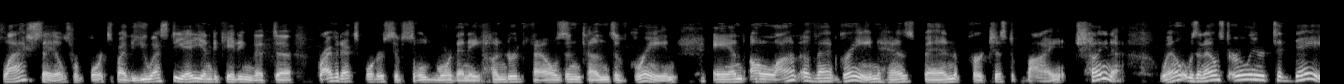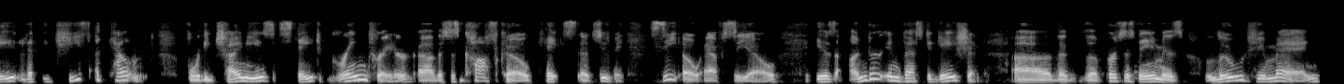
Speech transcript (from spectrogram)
flash sales reports by the USDA indicating that uh, private exporters have sold more than 100,000 tons of grain, and a lot of that grain has been purchased by China. Well, it was announced earlier today that the chief accountant for the Chinese state grain trader, uh, this is COFCO, K, excuse me, COFCO, is under investigation. Uh, the, the person's name is Liu Jimeng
